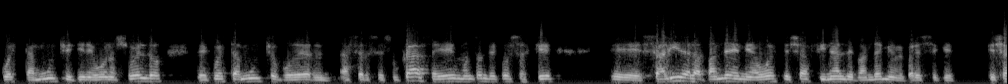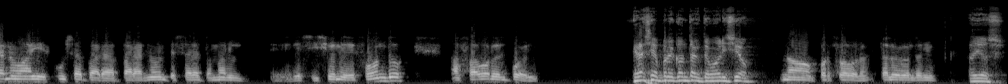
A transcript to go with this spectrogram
cuesta mucho y tiene buenos sueldos, le cuesta mucho poder hacerse su casa y hay un montón de cosas que eh, salida la pandemia o este ya final de pandemia me parece que, que ya no hay excusa para, para no empezar a tomar eh, decisiones de fondo a favor del pueblo. Gracias por el contacto, Mauricio. No, por favor. Hasta luego, Antonio. Adiós.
